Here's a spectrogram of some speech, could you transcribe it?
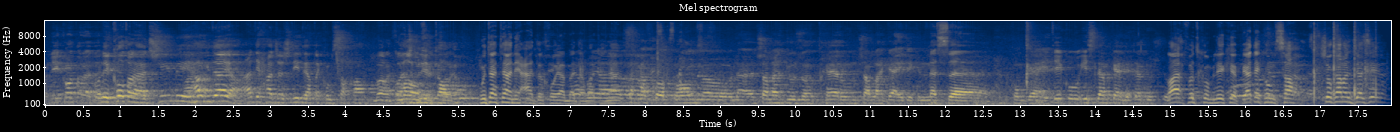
on est contre هذا on est contre هذا الشيء mais هكذايا هذه حاجة جديدة يعطيكم الصحة. بارك الله فيك. ال cadeau. وانت ثاني عادل خويا مادامك هنا صحة فطوركم إن شاء الله تجوزوه بخير وإن شاء الله كاع يديك الناس آه، تحبكم كاع يديك وإسلام تاكل الله يحفظكم l'équipe يعطيكم الصحة. شكرا جزيلا.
